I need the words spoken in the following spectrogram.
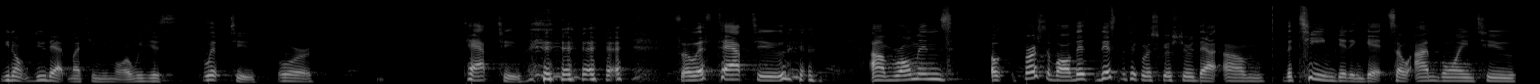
we don't do that much anymore. We just flip to or tap to. so let's tap to um, Romans. Oh, first of all, this, this particular scripture that um, the team didn't get. So I'm going to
